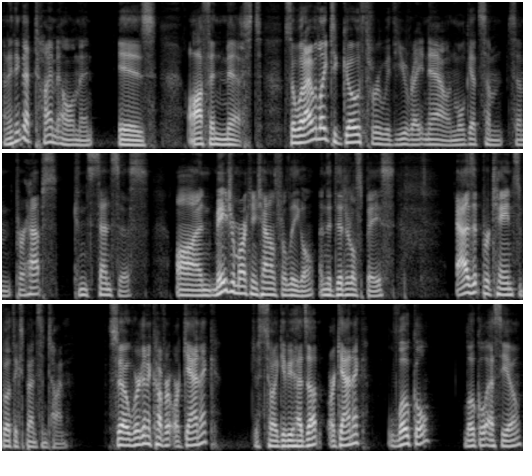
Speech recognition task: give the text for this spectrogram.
And I think that time element is often missed. So what I would like to go through with you right now, and we'll get some some perhaps consensus on major marketing channels for legal and the digital space as it pertains to both expense and time. So we're going to cover organic, just so I give you heads up, organic, local, local SEO,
